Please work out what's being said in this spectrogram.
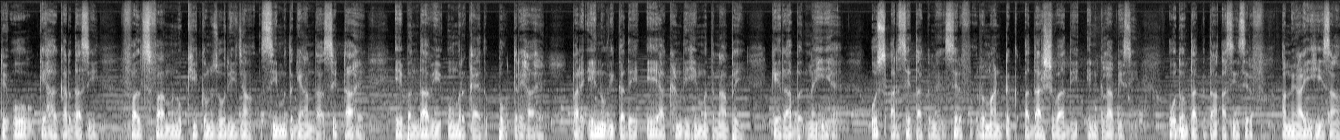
ਤੇ ਉਹ ਕਿਹਾ ਕਰਦਾ ਸੀ, ਫਲਸਫਾ ਮਨੁੱਖੀ ਕਮਜ਼ੋਰੀ ਜਾਂ ਸੀਮਤ ਗਿਆਨ ਦਾ ਸਿੱਟਾ ਹੈ। ਇਹ ਬੰਦਾ ਵੀ ਉਮਰ ਕੈਦ ਭੁਗਤ ਰਿਹਾ ਹੈ, ਪਰ ਇਹਨੂੰ ਵੀ ਕਦੇ ਇਹ ਆਖਣ ਦੀ ਹਿੰਮਤ ਨਾ ਪਈ ਕਿ ਰੱਬ ਨਹੀਂ ਹੈ। ਉਸ ਅਰਸੇ ਤੱਕ ਮੈਂ ਸਿਰਫ ਰੋਮਾਂਟਿਕ ਆਦਰਸ਼ਵਾਦੀ ਇਨਕਲਾਬੀ ਸੀ। ਉਦੋਂ ਤੱਕ ਤਾਂ ਅਸੀਂ ਸਿਰਫ ਅਨੁਯਾਈ ਹੀ ਸਾਂ।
